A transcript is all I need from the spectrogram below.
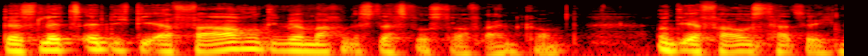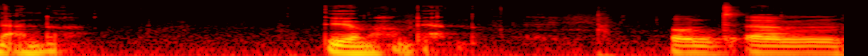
Das ist letztendlich die Erfahrung, die wir machen, ist das, wo es drauf ankommt. Und die Erfahrung ist tatsächlich eine andere, die wir machen werden. Und ähm,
